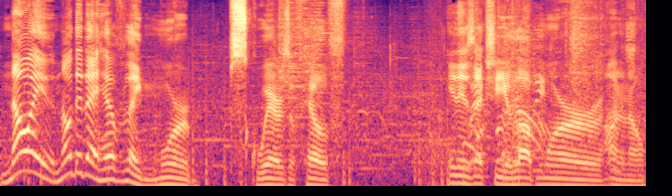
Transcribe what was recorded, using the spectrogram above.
now I now that I have like more squares of health, it is actually a lot more. I don't know.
